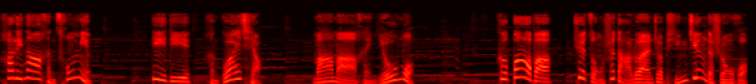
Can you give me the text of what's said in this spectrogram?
哈琳娜很聪明，弟弟很乖巧，妈妈很幽默，可爸爸却总是打乱这平静的生活。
